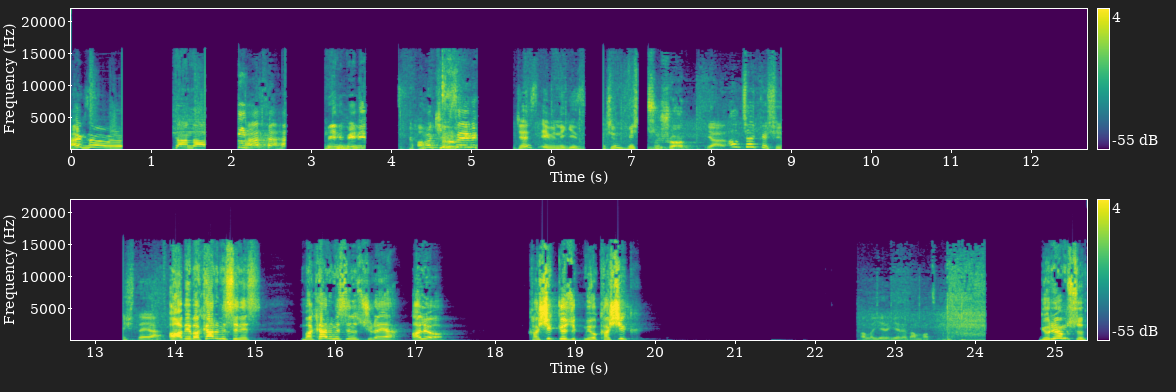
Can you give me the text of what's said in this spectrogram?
Herkese merhaba. Bir tane daha. beni beni ama kimse evi Gideceğiz, evini gezeceğiz. için bir Şu an. ya alçak kaşı işte ya. Abi bakar mısınız? Bakar mısınız şuraya? Alo. Kaşık gözükmüyor kaşık. Allah yere yere damlatsın. Görüyor musun?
